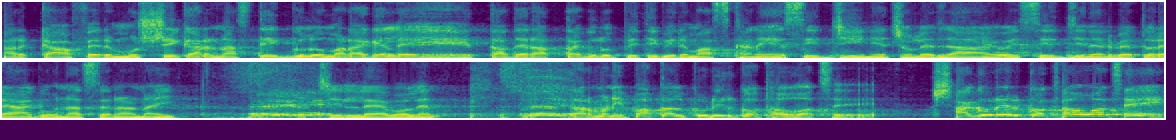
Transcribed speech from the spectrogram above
আর কাফের, মুশরিক আর নাস্তিক মারা গেলে তাদের আত্মাগুলো পৃথিবীর মাঝখানে সিজিনে চলে যায়। ওই সিজিনের ভেতরে আগুন আছে না নাই? চিল্লায় বলেন। তার মানে পাতালপুরীর কথাও আছে, সাগরের কথাও আছে,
